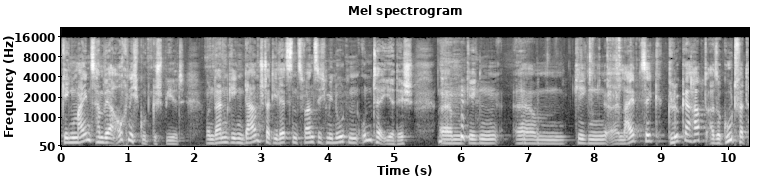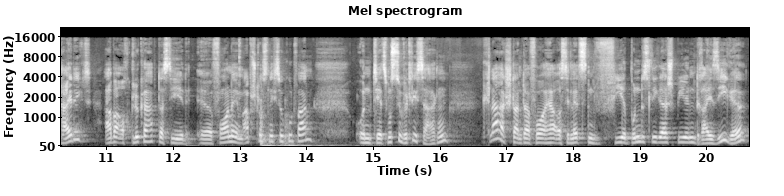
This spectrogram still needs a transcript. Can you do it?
gegen Mainz haben wir auch nicht gut gespielt. Und dann gegen Darmstadt die letzten 20 Minuten unterirdisch. Ähm, gegen, ähm, gegen äh, Leipzig Glück gehabt, also gut verteidigt, aber auch Glück gehabt, dass die äh, vorne im Abschluss nicht so gut waren. Und jetzt musst du wirklich sagen, klar stand da vorher aus den letzten vier Bundesligaspielen drei Siege.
